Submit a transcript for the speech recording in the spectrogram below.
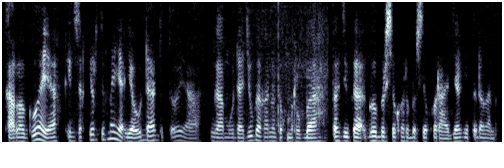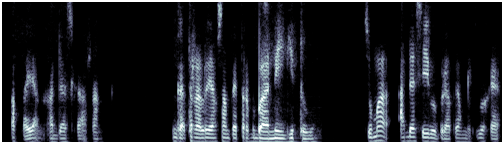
kalau gue ya insecure cuma ya ya udah gitu ya nggak mudah juga kan untuk merubah. Atau juga gue bersyukur bersyukur aja gitu dengan apa yang ada sekarang. Nggak terlalu yang sampai terbebani gitu. Cuma ada sih beberapa yang menurut gue kayak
